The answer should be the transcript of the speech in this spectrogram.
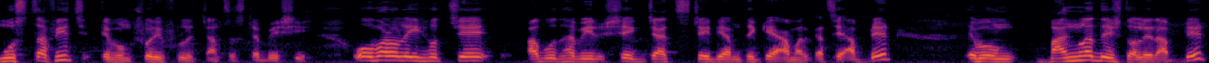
মুস্তাফিজ এবং শরীফুলের চান্সেসটা বেশি। ওভারঅল এই হচ্ছে আবুধাবির শেখ জাদ স্টেডিয়াম থেকে আমার কাছে আপডেট এবং বাংলাদেশ দলের আপডেট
